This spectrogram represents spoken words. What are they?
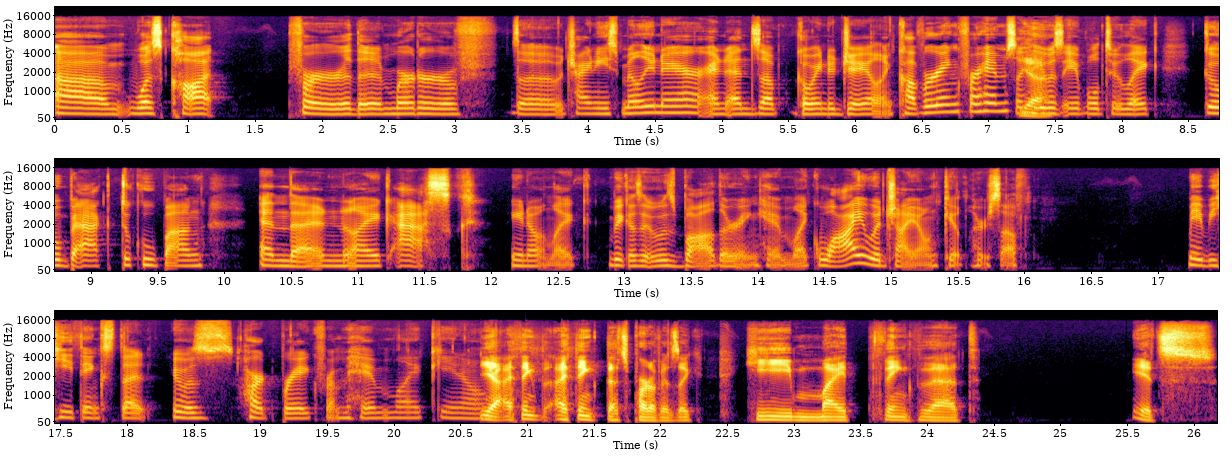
um was caught for the murder of the Chinese millionaire and ends up going to jail and covering for him. So Yeah. he was able to like go back to Cupang and then like ask, you know, like because it was bothering him, like why would Chayong kill herself? Maybe he thinks that it was heartbreak from him, like you know. Yeah, I think I think that's part of it. It's like he might think that it's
